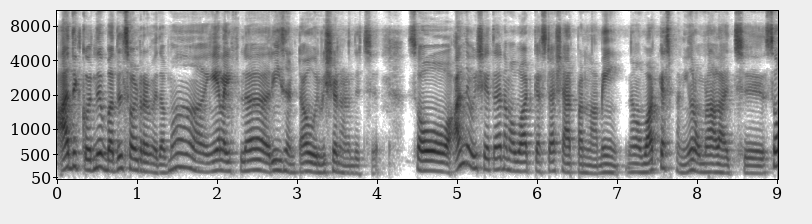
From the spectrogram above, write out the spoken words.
அதுக்கு வந்து பதில் சொல்கிற விதமாக என் லைஃப்பில் ரீசெண்டாக ஒரு விஷயம் நடந்துச்சு. ஸோ அந்த விஷயத்த நம்ம வாட்காஸ்ட்டாக ஷேர் பண்ணலாமே. நம்ம வாட்காஸ்ட் பண்ணியும் ரொம்ப நாள் ஆச்சு. ஸோ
